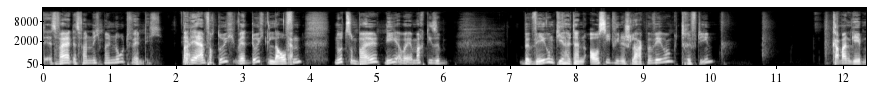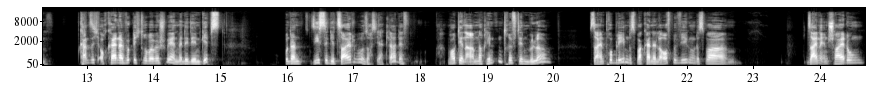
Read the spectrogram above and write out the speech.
es war, das war nicht mal notwendig. Nein. Hätte er einfach durch, wäre durchgelaufen, nur zum Ball. Nee, aber er macht diese Bewegung, die halt dann aussieht wie eine Schlagbewegung, trifft ihn. Kann man geben. Kann sich auch keiner wirklich drüber beschweren. Wenn du den gibst und dann siehst du die Zeitlupe und sagst, ja klar, der haut den Arm nach hinten, trifft den Müller. Sein Problem, das war keine Laufbewegung, das war seine Entscheidung,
